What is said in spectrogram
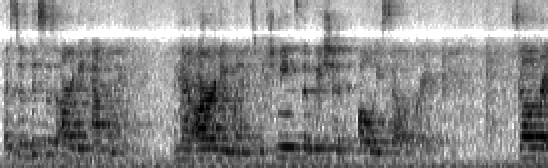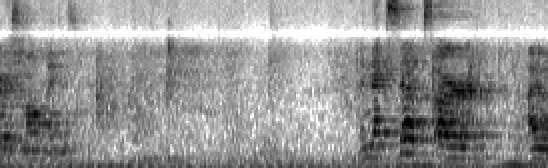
But so this is already happening, and there are already wins, which means that we should always celebrate. Celebrate the small things. And next steps are, I,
